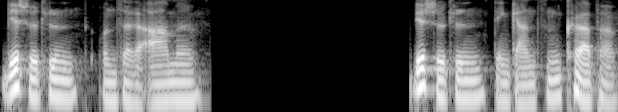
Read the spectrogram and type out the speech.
Wir schütteln unsere Arme. Wir schütteln den ganzen Körper.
